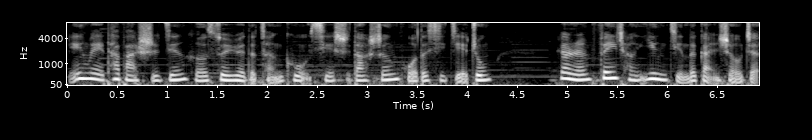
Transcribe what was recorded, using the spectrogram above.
因为他把时间和岁月的残酷写实到生活的细节中。让人非常应景地感受着。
